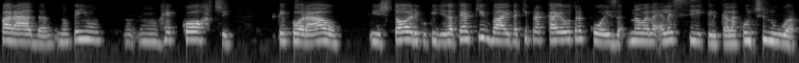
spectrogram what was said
parada, não tem um, um recorte temporal e histórico que diz até aqui vai, daqui para cá é outra coisa. Não, ela, ela é cíclica, ela continua.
